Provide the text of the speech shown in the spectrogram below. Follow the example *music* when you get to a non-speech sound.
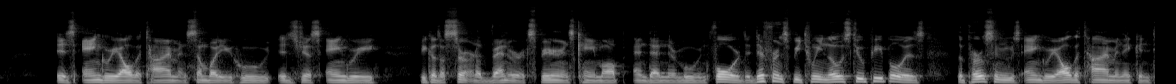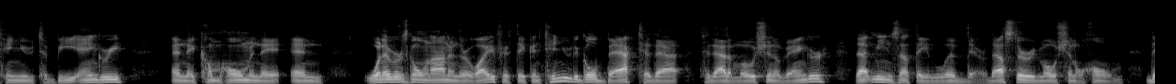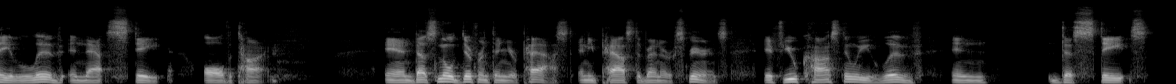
is angry all the time and somebody who is just angry because a certain event or experience came up and then they're moving forward? The difference between those two people is the person who's angry all the time and they continue to be angry and they come home and they, and, whatever's going on in their life if they continue to go back to that to that emotion of anger that means that they live there. That's their emotional home they live in that state all the time and that's no different than your past any past event or experience if you constantly live in the states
